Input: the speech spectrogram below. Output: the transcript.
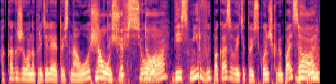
А как же он определяет? То есть на ощупь? На ощупь, все, да. весь мир вы показываете, то есть кончиками пальцев Да, он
